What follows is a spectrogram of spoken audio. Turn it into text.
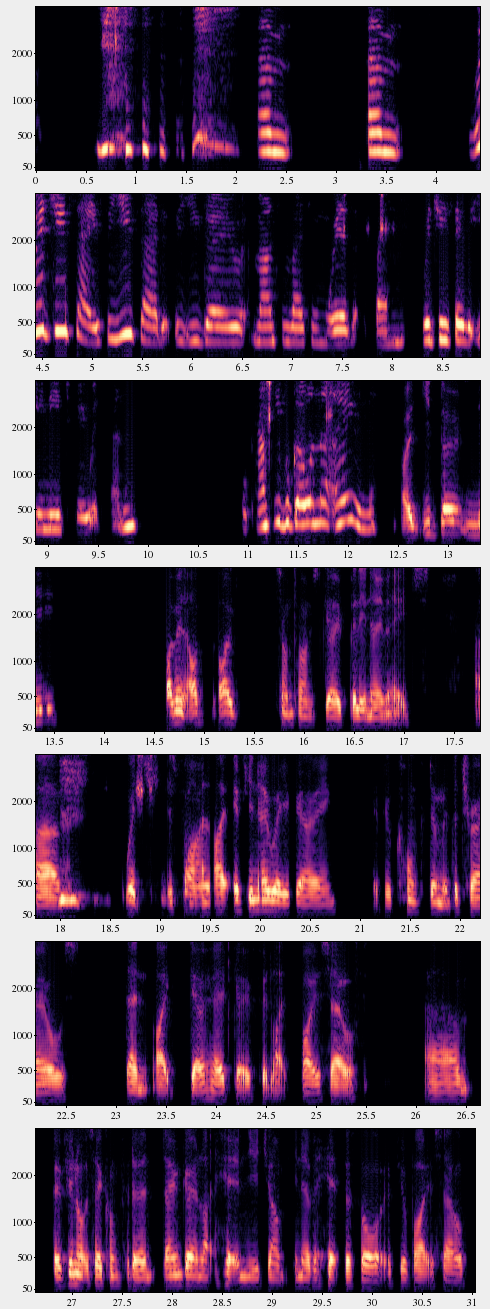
um, um, would you say? So you said that you go mountain biking with friends. Would you say that you need to go with friends, or can people go on their own? I, you don't need. I mean, I I sometimes go Billy No-Mates, um, which is fine. Like if you know where you're going, if you're confident with the trails, then like go ahead, go for it like by yourself. Um, but if you're not so confident, don't go and like hit a new jump you never hit before if you're by yourself.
